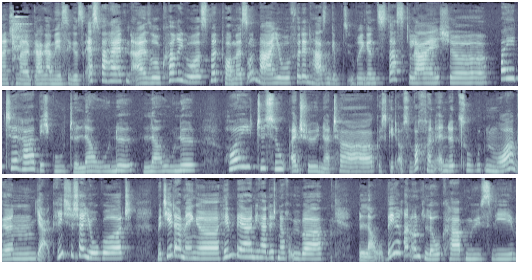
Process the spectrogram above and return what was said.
manchmal gagamäßiges Essverhalten. Also Currywurst mit Pommes und Mayo. Für den Hasen gibt es übrigens das gleiche. Heute habe ich gute Laune, Laune. Heute ist so ein schöner Tag. Es geht aufs Wochenende zu. Guten Morgen. Ja, griechischer Joghurt mit jeder Menge. Himbeeren, die hatte ich noch über. Blaubeeren und Low Carb Müsli.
